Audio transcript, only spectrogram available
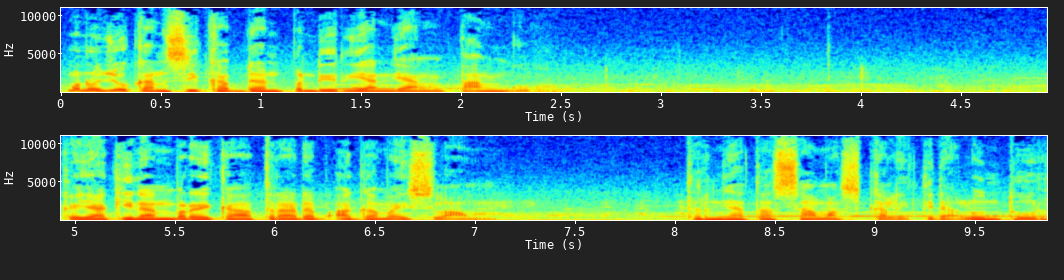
menunjukkan sikap dan pendirian yang tangguh. Keyakinan mereka terhadap agama Islam ternyata sama sekali tidak luntur.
